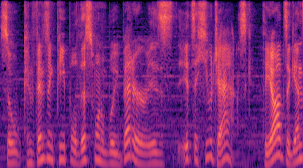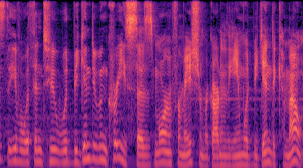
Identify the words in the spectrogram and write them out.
So convincing people this one will be better is it's a huge ask. The odds against The Evil Within 2 would begin to increase as more information regarding the game would begin to come out,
